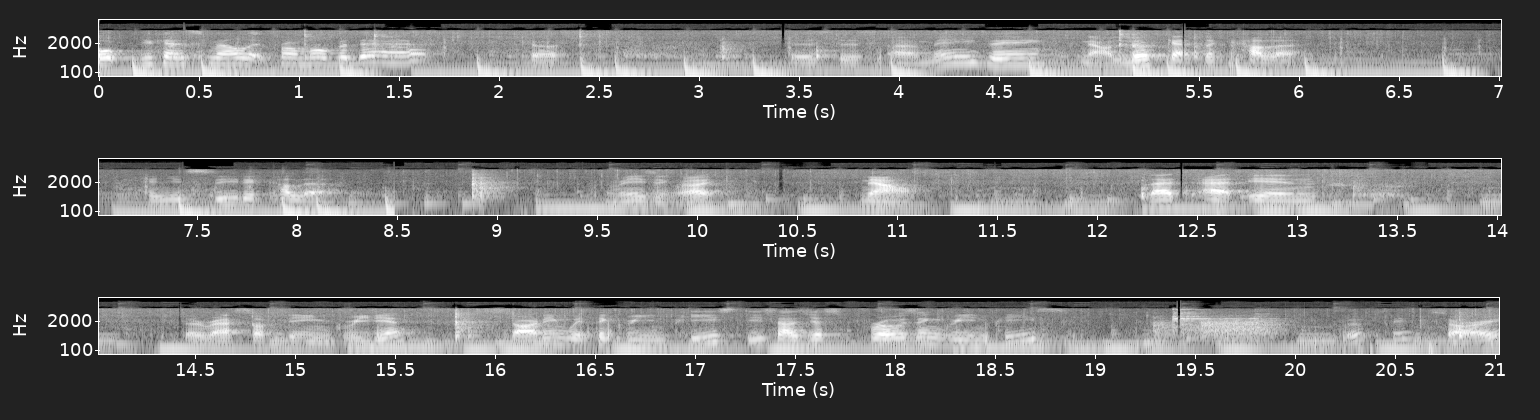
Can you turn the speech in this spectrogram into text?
Hope you can smell it from over there because this is amazing. Now look at the color. Can you see the color? Amazing, right? Now, let's add in the rest of the ingredients. Starting with the green peas. These are just frozen green peas. Oopsie, sorry.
